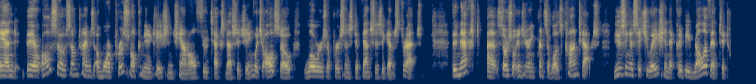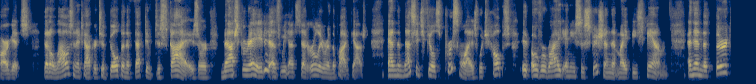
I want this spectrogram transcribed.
And they're also sometimes a more personal communication channel through text messaging, which also lowers a person's defenses against threats. The next uh, social engineering principle is context, using a situation that could be relevant to targets that allows an attacker to build an effective disguise or masquerade, as we had said earlier in the podcast. And the message feels personalized, which helps it override any suspicion that might be spam. And then the third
